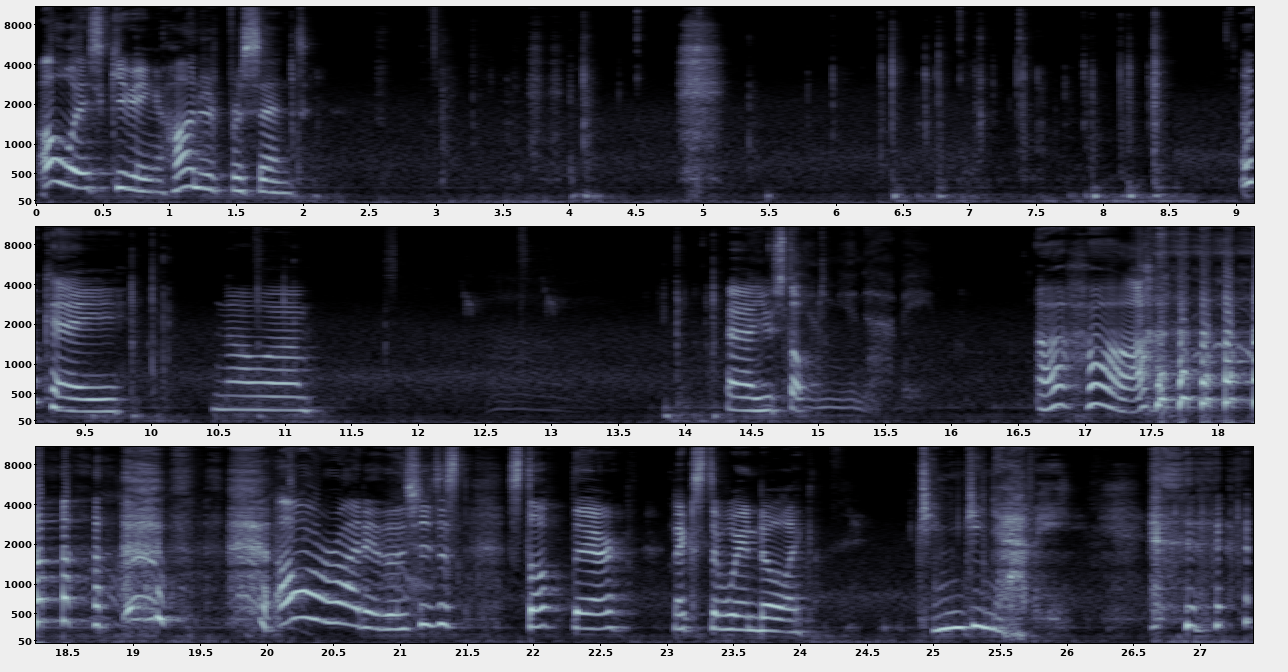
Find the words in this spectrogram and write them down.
always giving 100%. Okay. Now, um. Uh, you stopped. Aha! Alrighty then, she just stopped there next to the window like Jimji Navi.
